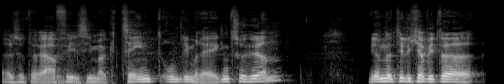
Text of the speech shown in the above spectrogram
Also der Raffi ist im Akzent und im Reigen zu hören. Wir haben natürlich auch wieder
